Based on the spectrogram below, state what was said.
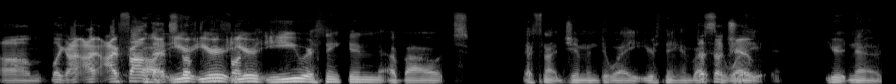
Um, like I, I found uh, that you're you're you're you were thinking about that's not Jim and Dwight. You're thinking about that's Dwight. Jim. You're no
